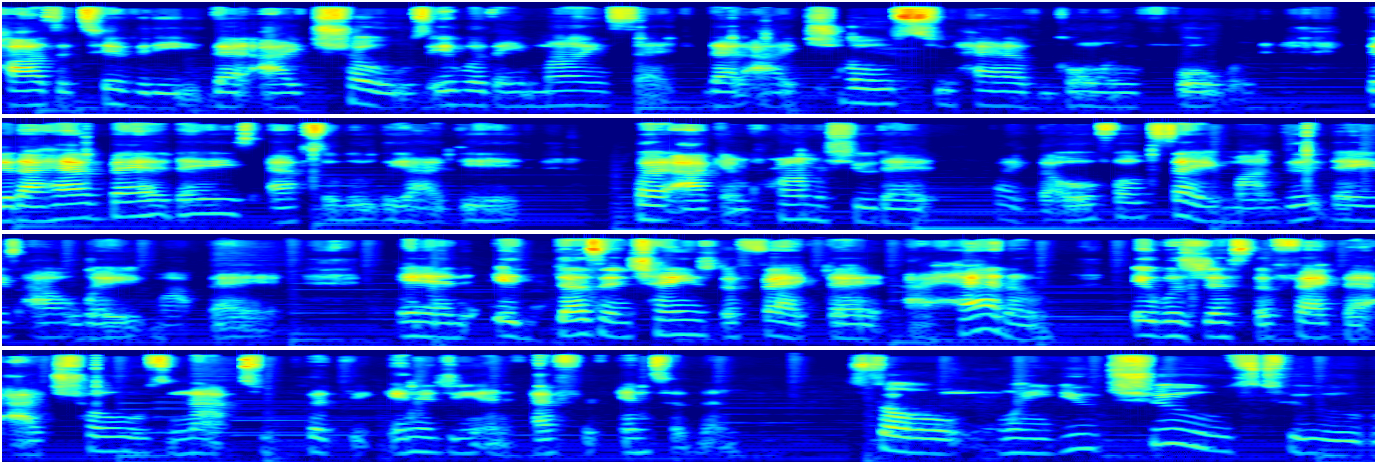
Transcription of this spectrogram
positivity that I chose. It was a mindset that I chose to have going forward. Did I have bad days? Absolutely, I did. But I can promise you that, like the old folks say, my good days outweighed my bad. And it doesn't change the fact that I had them. It was just the fact that I chose not to put the energy and effort into them. So when you choose to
